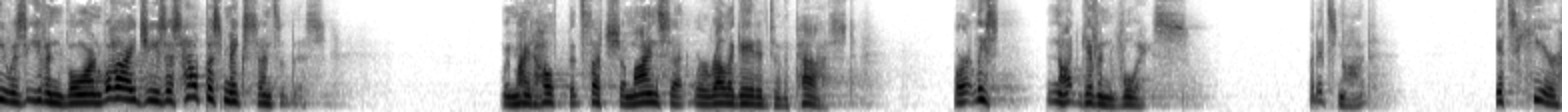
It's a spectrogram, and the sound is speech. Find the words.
he was even born? Why, Jesus, help us make sense of this. We might hope that such a mindset were relegated to the past, or at least not given voice. But it's not. It's here.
